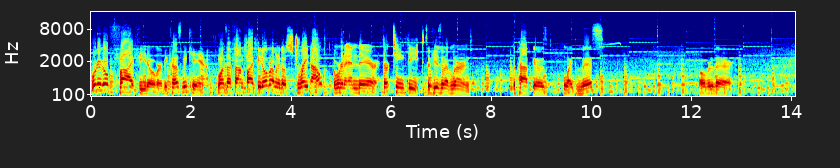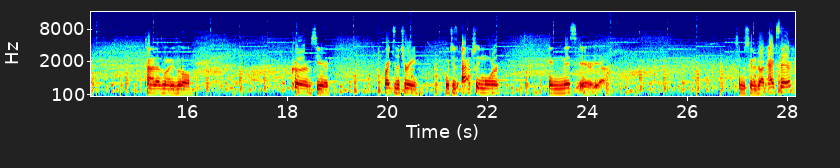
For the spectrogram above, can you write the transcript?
We're gonna go five feet over because we can. Once I found five feet over, I'm gonna go straight out and we're gonna end there, 13 feet. So here's what I've learned. The path goes like this, over there kind of does one of these little curves here, right to the tree, which is actually more in this area. So I'm just gonna draw an X there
